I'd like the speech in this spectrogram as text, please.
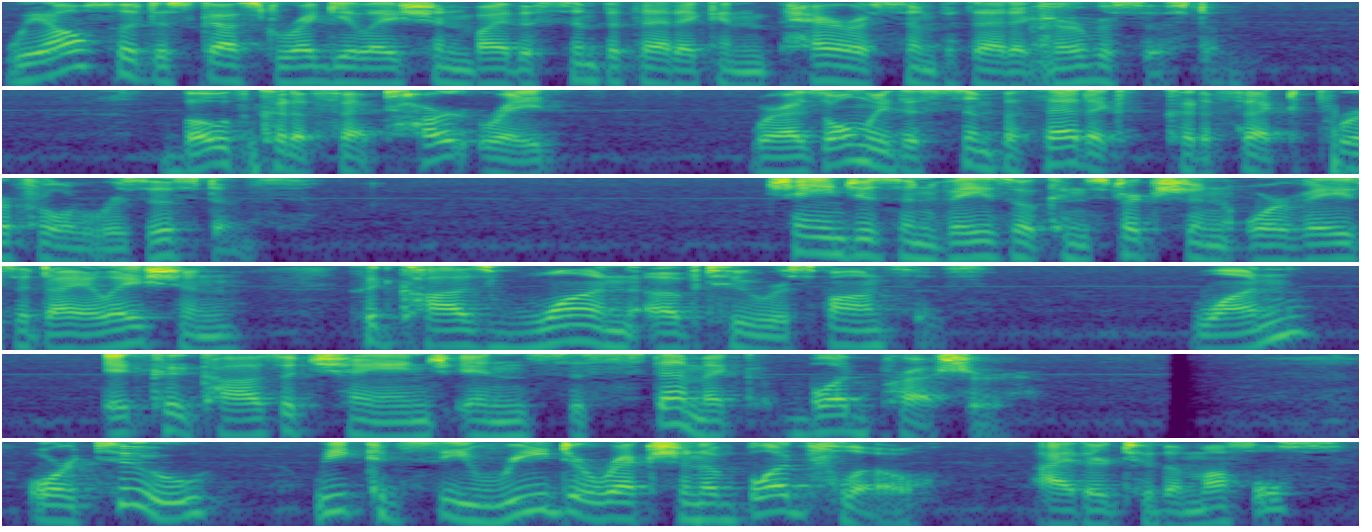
We also discussed regulation by the sympathetic and parasympathetic nervous system. Both could affect heart rate, whereas only the sympathetic could affect peripheral resistance changes in vasoconstriction or vasodilation could cause one of two responses. One, it could cause a change in systemic blood pressure. Or two, we could see redirection of blood flow, either to the muscles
